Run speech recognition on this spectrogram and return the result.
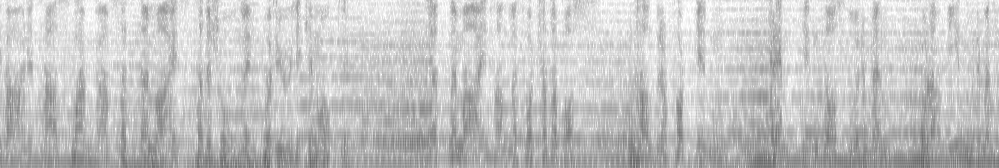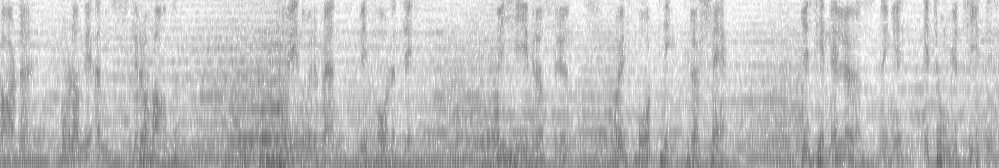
ivaretas mange av 17. mais tradisjoner på ulike måter. 17. mai handler fortsatt om oss. Den handler om fortiden, fremtiden til oss nordmenn, hvordan vi nordmenn har det, og hvordan vi ønsker å ha det. For vi nordmenn, vi får det til. Vi hiver oss rundt, og vi får ting til å skje. Vi finner løsninger i tunge tider.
